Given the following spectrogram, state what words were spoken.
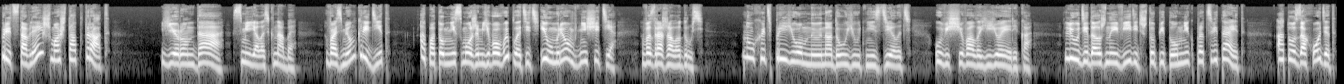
«Представляешь масштаб трат?» «Ерунда», — смеялась Кнабе. «Возьмем кредит, а потом не сможем его выплатить и умрем в нищете», — возражала Друсь. «Ну, хоть приемную надо уютнее сделать», — увещевала ее Эрика. «Люди должны видеть, что питомник процветает, а то заходят,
